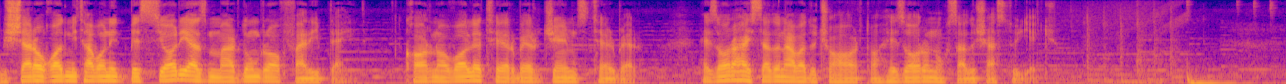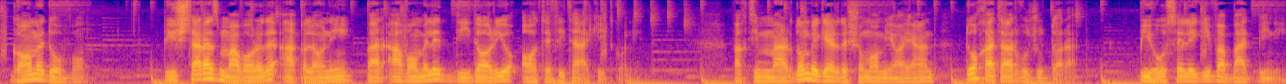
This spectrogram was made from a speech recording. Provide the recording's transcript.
بیشتر اوقات می توانید بسیاری از مردم را فریب دهید. کارناوال تربر جیمز تربر 1894 تا 1961 گام دوم بیشتر از موارد اقلانی بر عوامل دیداری و عاطفی تأکید کنید. وقتی مردم به گرد شما می آیند دو خطر وجود دارد. بیحوصلگی و بدبینی.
